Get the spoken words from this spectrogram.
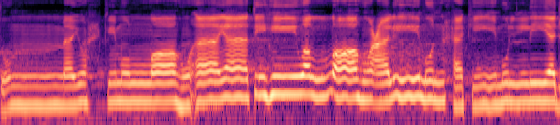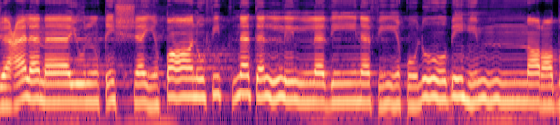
ثم يحكم الله اياته والله عليم حكيم ليجعل ما يلقي الشيطان فتنه للذين الذين في قلوبهم مرض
